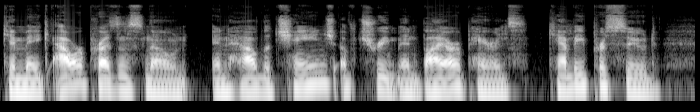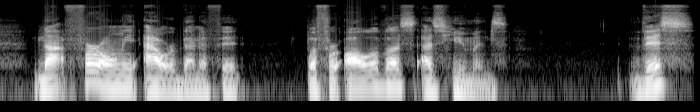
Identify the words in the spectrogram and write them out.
can make our presence known and how the change of treatment by our parents can be pursued not for only our benefit, but for all of us as humans. This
